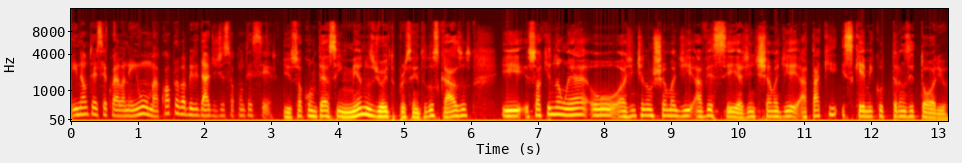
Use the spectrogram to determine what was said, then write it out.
e não ter sequela nenhuma? Qual a probabilidade disso acontecer? Isso acontece em menos de 8% dos casos, e só que não é o a gente não chama de AVC, a gente chama de ataque isquêmico transitório.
